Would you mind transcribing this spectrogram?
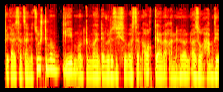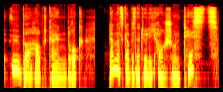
begeistert seine Zustimmung gegeben und gemeint, er würde sich sowas dann auch gerne anhören. Also haben wir überhaupt keinen Druck. Damals gab es natürlich auch schon Tests.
